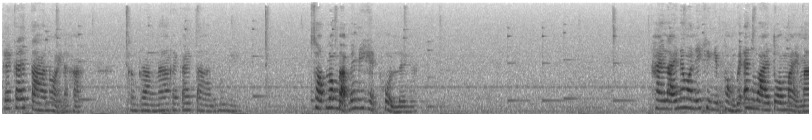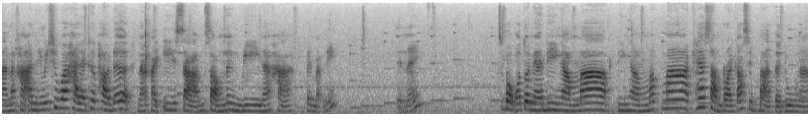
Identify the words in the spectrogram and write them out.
ใกล้ ๆ ตาหน่อยนะคะกลางๆหน้าใกล้ ๆ ตาหรือพวกนี้ soft ลงแบบไม่มีเหตุผลเลยนะไฮไลท์ในวันนี้ขิงหยิบของ Wet n Wild ตัวใหม่มานะคะ อันนี้ไม่ชื่อว่า Highlighter Powder นะคะ E 3 2 1 B นะคะ เป็นแบบนี้ เห็นไหมจะบอกว่าตัวเนี้ยดีงามมาก ดีงามมาก ๆ แค่ 390 บาทแต่ดูนะ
